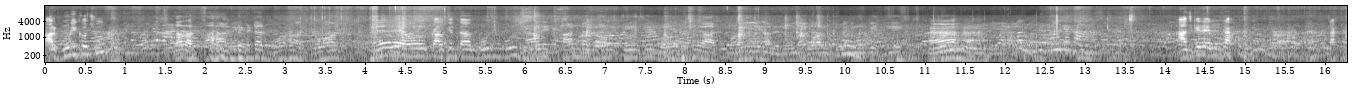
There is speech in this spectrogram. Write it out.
আর গুঁড়ি কচু? দাদা। হ্যাঁ বৌদি ঠান্ডা জল হ্যাঁ হ্যাঁ। আজকে রে- ডাক্তার ডাক্তার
